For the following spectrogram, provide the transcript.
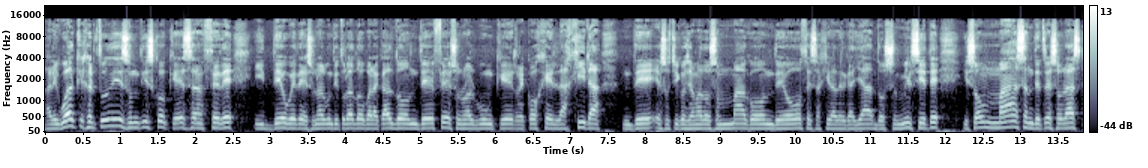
al igual que Gertrudis, un disco que es CD y DVD. Es un álbum titulado Baracaldo DF, es un álbum que recoge la gira de esos chicos llamados Mago de Oz, esa gira del Gallá 2007, y son más de tres horas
